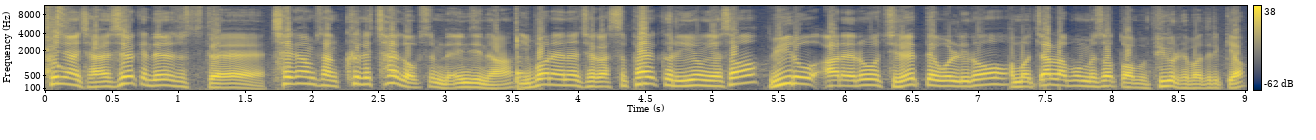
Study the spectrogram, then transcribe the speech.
그냥 자연스럽게 내려줬을 때 체감상 크게 차이가 없습니다 엔진이랑 이번에는 제가 스파이크를 이용해서 위로 아래로 지렛대 원리로 한번 잘라보면서 또 한번 비교를 해봐 드릴게요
